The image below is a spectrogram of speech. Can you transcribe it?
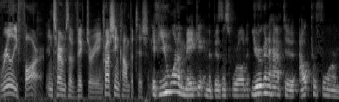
really far in terms of victory and crushing competition. If you want to make it in the business world, you're going to have to outperform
